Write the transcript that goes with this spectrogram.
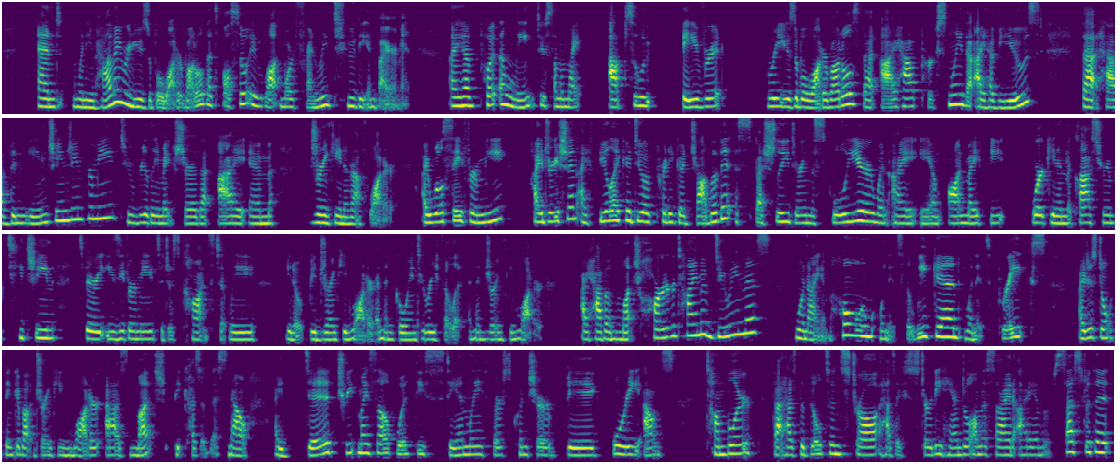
And when you have a reusable water bottle, that's also a lot more friendly to the environment. I have put a link to some of my absolute favorite reusable water bottles that I have personally that I have used that have been game changing for me to really make sure that I am drinking enough water. I will say for me, hydration, I feel like I do a pretty good job of it, especially during the school year when I am on my feet working in the classroom, teaching, it's very easy for me to just constantly, you know, be drinking water and then going to refill it and then drinking water. I have a much harder time of doing this when I am home, when it's the weekend, when it's breaks. I just don't think about drinking water as much because of this. Now, I did treat myself with the Stanley Thirst Quencher big 40 ounce tumbler that has the built in straw. It has a sturdy handle on the side. I am obsessed with it.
